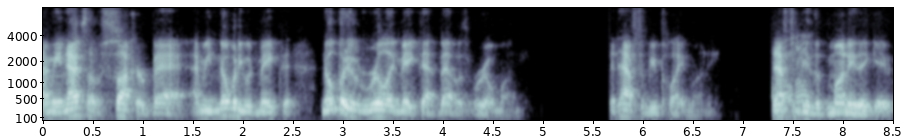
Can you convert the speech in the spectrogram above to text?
I mean that's a sucker bet. I mean nobody would make that nobody would really make that bet with real money. It'd have to be play money. It'd have to be the money they gave.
